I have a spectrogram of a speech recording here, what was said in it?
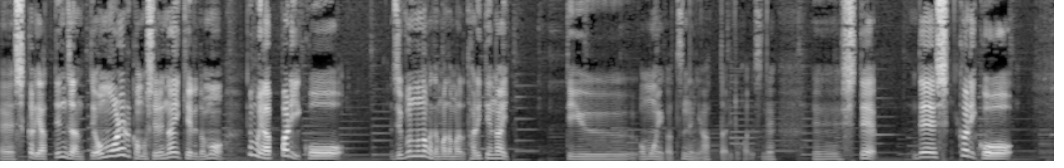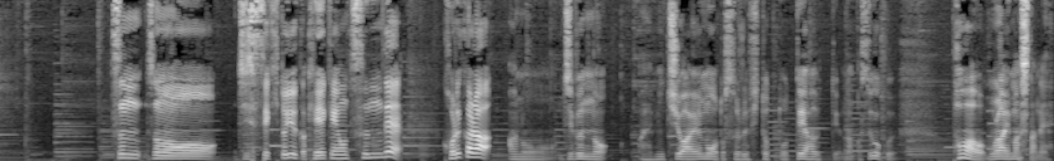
えー、しっかりやってんじゃんって思われるかもしれないけれども、でもやっぱりこう、自分の中でまだまだ足りてないっていう思いが常にあったりとかですね、えー、して、で、しっかりこう、つん、その、実績というか経験を積んで、これから、あの、自分の道を歩もうとする人と出会うっていう、なんかすごくパワーをもらいましたね。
